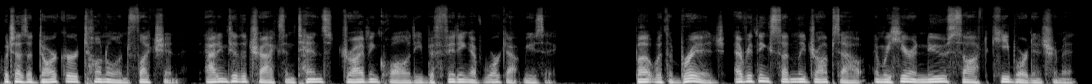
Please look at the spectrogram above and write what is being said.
which has a darker tonal inflection, adding to the track's intense, driving quality befitting of workout music. But with the bridge, everything suddenly drops out and we hear a new soft keyboard instrument.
